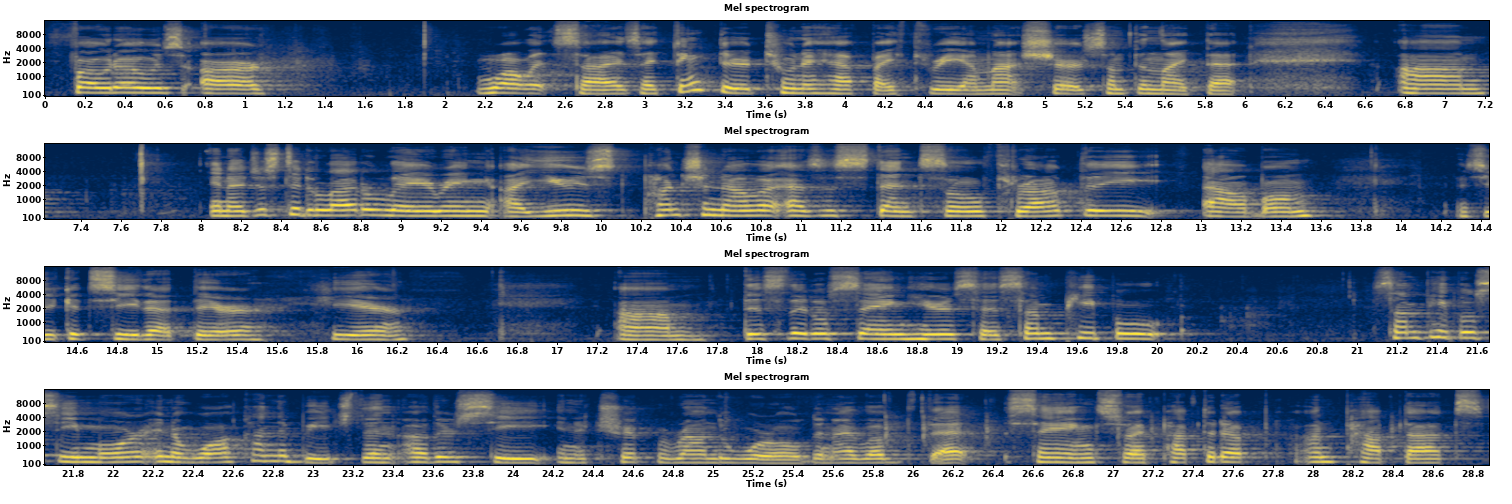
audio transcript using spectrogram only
photos are wallet size. I think they're two and a half by three. I'm not sure, something like that. Um, and I just did a lot of layering. I used Punchinella as a stencil throughout the album. As you can see that there, here. Um, this little saying here says, some people, some people see more in a walk on the beach than others see in a trip around the world. And I loved that saying, so I popped it up on Pop Dots.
